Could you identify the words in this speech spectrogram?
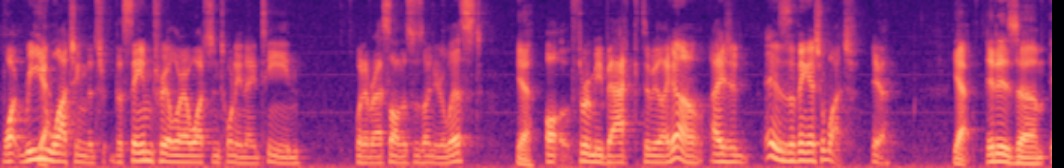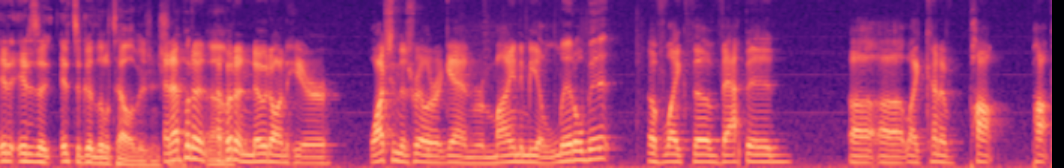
what rewatching the tr- the same trailer I watched in 2019, whenever I saw this was on your list, yeah all, threw me back to be like, oh, I should. This is the thing I should watch. Yeah, yeah. It is um it, it is a it's a good little television show. and I put a I Um, put a note on here. Watching the trailer again reminded me a little bit of like the vapid, uh, uh, like kind of pop pop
